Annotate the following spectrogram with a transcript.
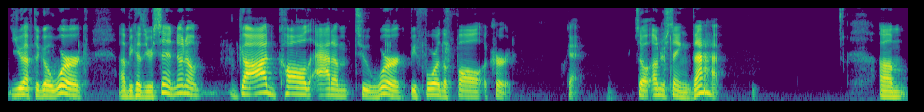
you have to go work uh, because of your sin. No, no. God called Adam to work before the fall occurred. Okay. So understanding that, um,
